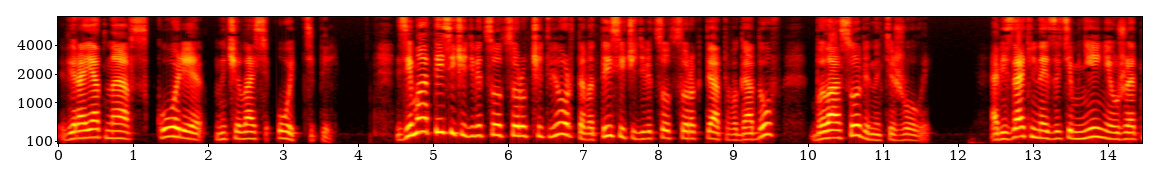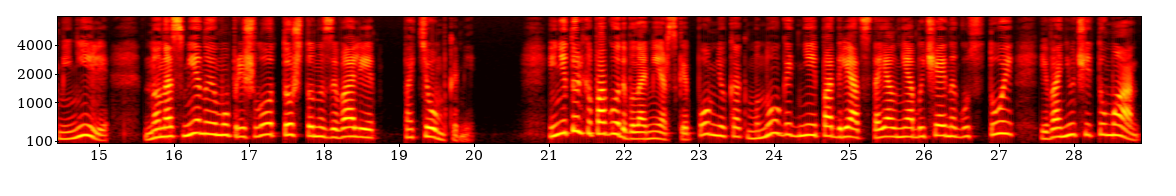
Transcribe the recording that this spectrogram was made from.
Вероятно, вскоре началась оттепель. Зима 1944-1945 годов была особенно тяжелой. Обязательное затемнение уже отменили, но на смену ему пришло то, что называли потемками. И не только погода была мерзкая. Помню, как много дней подряд стоял необычайно густой и вонючий туман,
